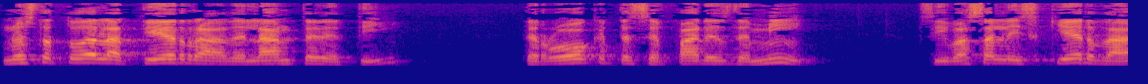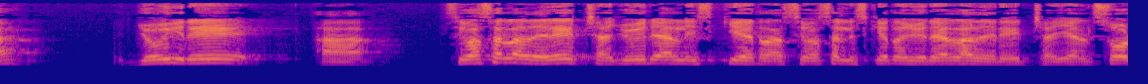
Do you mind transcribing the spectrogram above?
¿No está toda la tierra delante de ti? Te ruego que te separes de mí. Si vas a la izquierda, yo iré a... Si vas a la derecha, yo iré a la izquierda. Si vas a la izquierda, yo iré a la derecha. Y alzó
